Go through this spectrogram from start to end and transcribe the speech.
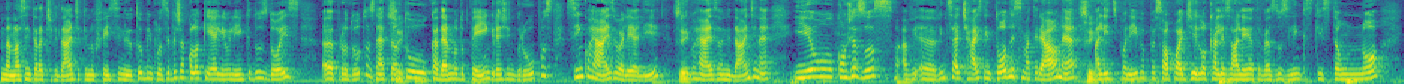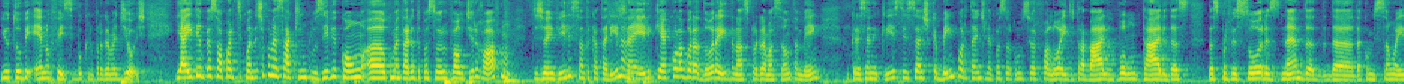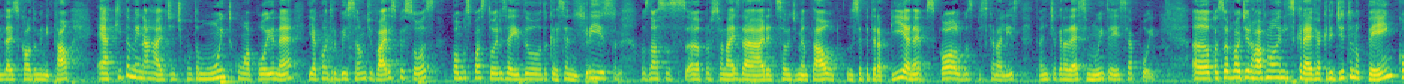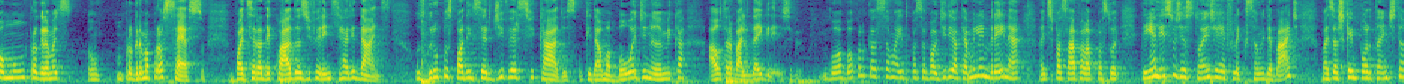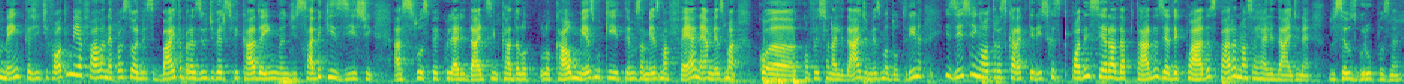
na nossa interatividade aqui no Face e no YouTube. Inclusive, eu já coloquei ali o link dos dois uh, produtos, né? Tanto Sim. o caderno do PEN, Igreja em Grupos, cinco reais, eu olhei ali, Sim. cinco reais a unidade, né? E o Com Jesus, a, uh, 27 reais, tem todo esse material, né? Sim. Ali disponível. O pessoal pode localizar ali através dos links que estão no YouTube e no Facebook no programa de hoje. E aí tem o pessoal participando. Deixa eu começar aqui, inclusive, com uh, o comentário do pastor Valdir Hoffman, de Joinville, Santa Catarina, né? Ele que é colaborador aí da nossa programação também, Crescendo em Cristo. Isso acho que é bem importante, né, pastor? Como o senhor falou aí do trabalho voluntário das, das professoras, né, da, da, da comissão aí da escola dominical. É aqui também na rádio, a gente conta muito com o apoio, né, e a contribuição de várias pessoas, como os pastores aí do, do Crescendo em sim, Cristo, sim. os nossos uh, profissionais da área de saúde mental no CP Terapia, né, psicólogos, psicanalistas. Então a gente agradece muito esse apoio. Uh, o pastor Valdir Hoffman ele escreve: Acredito no PEN como um programa, um, um programa processo. Pode ser adequado às diferentes realidades. Os grupos podem ser diversificados, o que dá uma boa dinâmica ao trabalho da igreja. Boa, boa colocação aí do pastor Valdir, e até me lembrei, né, antes de passar a palavra para o pastor, tem ali sugestões de reflexão e debate, mas acho que é importante também, porque a gente volta e meia fala, né, pastor, nesse baita Brasil diversificado aí, onde sabe que existem as suas peculiaridades em cada lo local, mesmo que temos a mesma fé, né, a mesma uh, confessionalidade, a mesma doutrina, existem outras características que podem ser adaptadas e adequadas para a nossa realidade, né, dos seus grupos, né.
